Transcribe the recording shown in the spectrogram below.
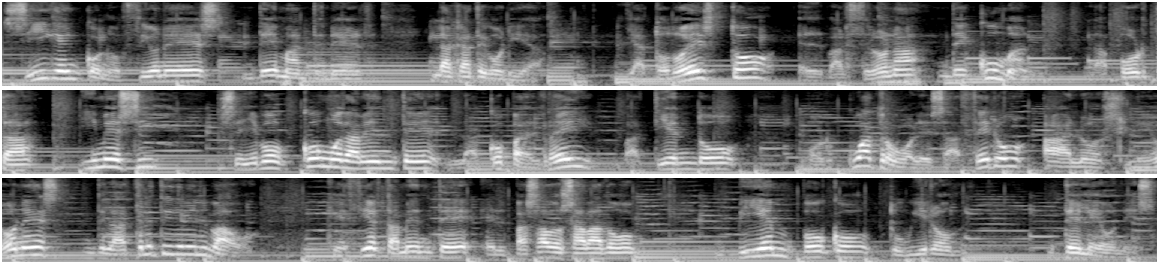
siguen con opciones de mantener la categoría. Y a todo esto, el Barcelona de Kuman, Laporta y Messi se llevó cómodamente la Copa del Rey, batiendo por 4 goles a 0 a los Leones del Atleti de Bilbao, que ciertamente el pasado sábado bien poco tuvieron de Leones.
